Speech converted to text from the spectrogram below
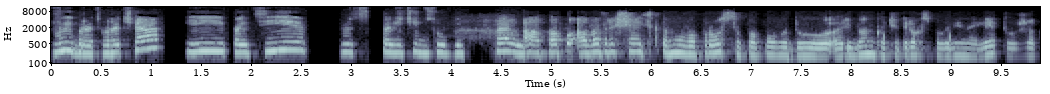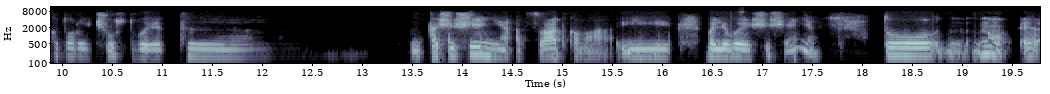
выбрать врача и пойти полечить зубы. А, по, а возвращаясь к тому вопросу по поводу ребенка четырех с половиной лет, уже который чувствует э, ощущения от сладкого и болевые ощущения, то ну, э,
